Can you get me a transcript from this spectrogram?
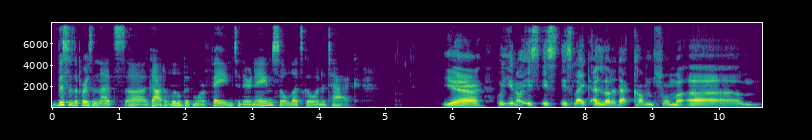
this is the person that's uh, got a little bit more fame to their name, so let's go and attack. Yeah, well, you know, it's it's it's like a lot of that comes from um,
